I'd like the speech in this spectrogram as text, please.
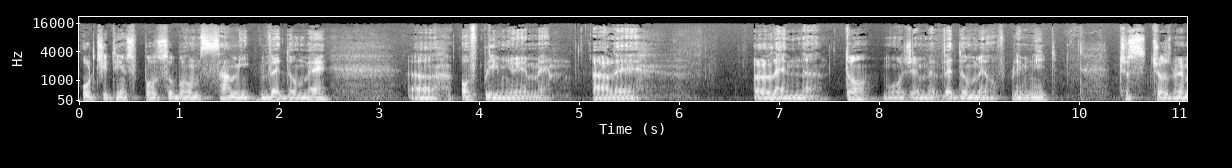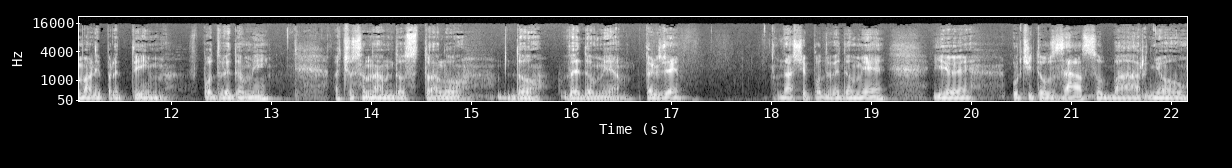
určitým spôsobom sami vedome uh, ovplyvňujeme. Ale len to môžeme vedome ovplyvniť, čo, čo sme mali predtým v podvedomí a čo sa nám dostalo do vedomia. Takže naše podvedomie je určitou zásobárňou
